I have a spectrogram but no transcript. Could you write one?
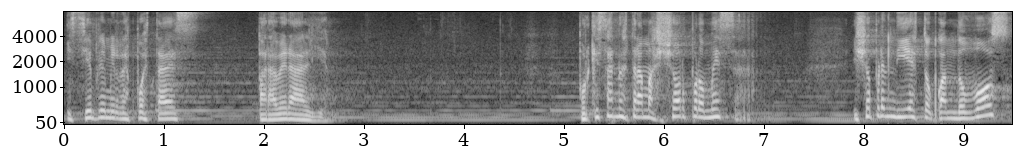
Y siempre mi respuesta es para ver a alguien. Porque esa es nuestra mayor promesa. Y yo aprendí esto, cuando vos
